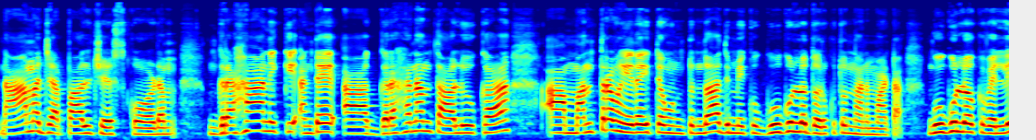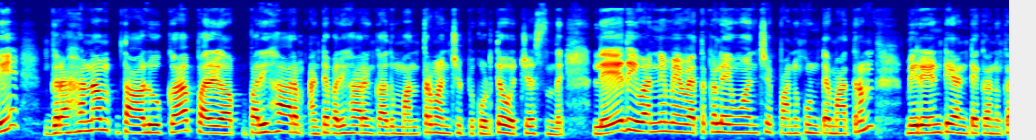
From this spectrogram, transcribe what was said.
నామ జపాలు చేసుకోవడం గ్రహానికి అంటే ఆ గ్రహణం తాలూకా ఆ మంత్రం ఏదైతే ఉంటుందో అది మీకు గూగుల్లో దొరుకుతుందనమాట గూగుల్లోకి వెళ్ళి గ్రహణం తాలూకా పరి పరిహారం అంటే పరిహారం కాదు మంత్రం అని చెప్పి కొడితే వచ్చేస్తుంది. లేదు ఇవన్నీ మేము వెతకలేము అని చెప్పి అనుకుంటే మాత్రం మీరేంటి అంటే కనుక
